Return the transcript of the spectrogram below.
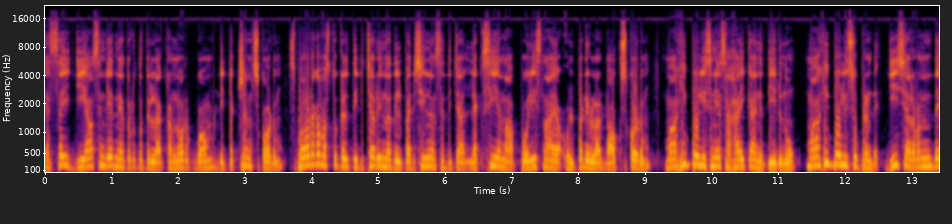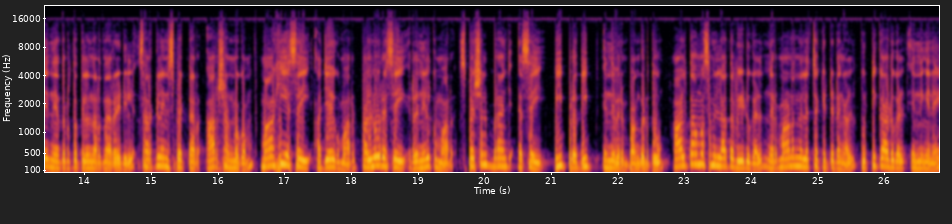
എസ് ഐ ജിയാസിന്റെ നേതൃത്വത്തിലുള്ള കണ്ണൂർ ബോംബ് ഡിറ്റക്ഷൻ സ്ക്വാഡും സ്ഫോടക വസ്തുക്കൾ തിരിച്ചറിയുന്നതിൽ പരിശീലനം സിദ്ധിച്ച ലക്സി എന്ന പോലീസ് നായ ഉൾപ്പെടെയുള്ള ഡോഗ് സ്ക്വാഡും മാഹി പോലീസിനെ സഹായിക്കാനെത്തിയിരുന്നു. മാഹി പോലീസ് സൂപ്രണ്ട് ജി ശരവണന്റെ നേതൃത്വത്തിൽ നടന്ന റെയ്ഡിൽ circle inspector R Shanmugham Mahe S I Ajayakumar Pallur S I Ranilkumar special branch S I P Pradeep എന്നിവരും പങ്കെടുത്തു. ആൾതാമസമില്ലാത്ത വീടുകൾ നിർമ്മാണം നിലച്ച കെട്ടിടങ്ങൾ കുറ്റിക്കാടുകൾ എന്നിങ്ങനെ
